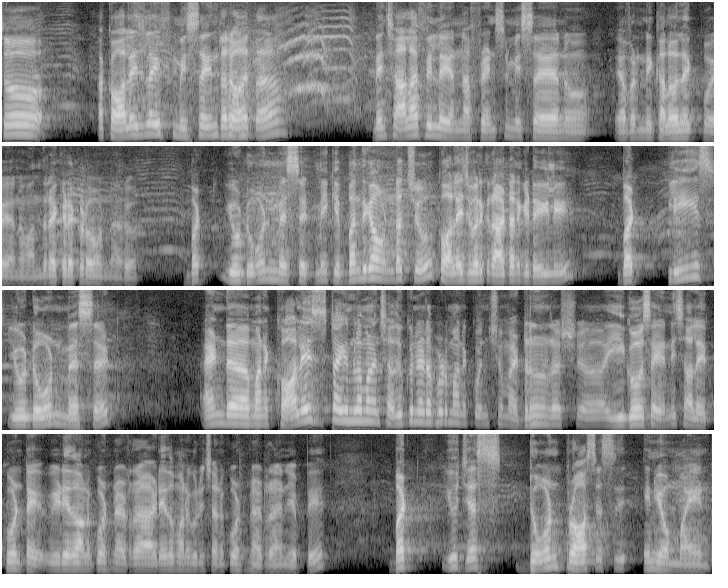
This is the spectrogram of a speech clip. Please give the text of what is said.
so uh college life miss అయిన తర్వాత నేను చాలా ఫీల్ అయ్యాను. నా ఫ్రెండ్స్ని మిస్ అయ్యాను. ఎవరిని కలవలేకపోయాను. అందరూ ఎక్కడెక్కడో ఉన్నారు. But you don't miss it. మీకు ఇబ్బందిగా ఉండొచ్చు కాలేజ్ వరకు రావడానికి daily but please you don't miss it. And uh, మన కాలేజ్ టైంలో మనం చదువుకునేటప్పుడు మనకు కొంచెం అడ్రనల్ రష్ uh, ఈగోస్ అవన్నీ చాలా ఎక్కువ ఉంటాయి. వీడేదో అనుకుంటున్నాడు రా ఆడేదో మన గురించి అనుకుంటున్నాడు రా అని చెప్పి. But you just don't process in your mind.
